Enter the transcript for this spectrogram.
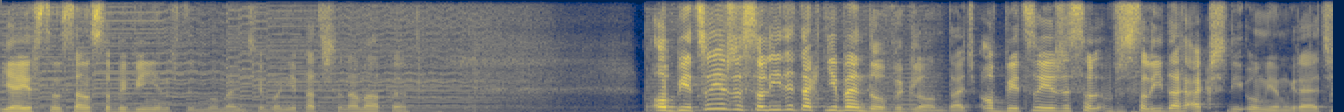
Ja jestem sam sobie winien w tym momencie, bo nie patrzę na mapę. Obiecuję, że solidy tak nie będą wyglądać. Obiecuję, że sol w solidach actually umiem grać.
